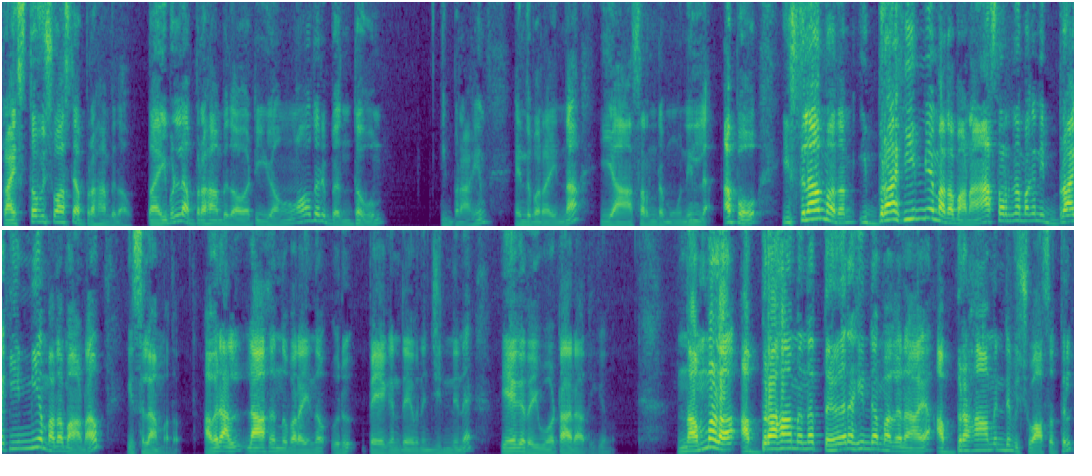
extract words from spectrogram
ക്രൈസ്തവ വിശ്വാസത്തെ അബ്രഹാം പിതാവ് ബൈബിളിലെ അബ്രഹാം പിതാവായിട്ട് യാതൊരു ബന്ധവും ഇബ്രാഹിം എന്ന് പറയുന്ന ഈ ആസറിന്റെ മൂന്നില്ല അപ്പോൾ ഇസ്ലാം മതം ഇബ്രാഹിമ്യ മതമാണ്. ആസറിന്റെ മകൻ ഇബ്രാഹിമ്യ മതമാണ് ഇസ്ലാം മതം. അവർ അല്ലാഹ് എന്ന് പറയുന്ന ഒരു പേഗൻ ദേവനെ ജിന്നിനെ ഏകദൈവമായിട്ട് ആരാധിക്കുന്നു. നമ്മൾ അബ്രഹാം എന്ന തേരഹിന്റെ മകനായ അബ്രഹാമിന്റെ വിശ്വാസത്തിൽ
